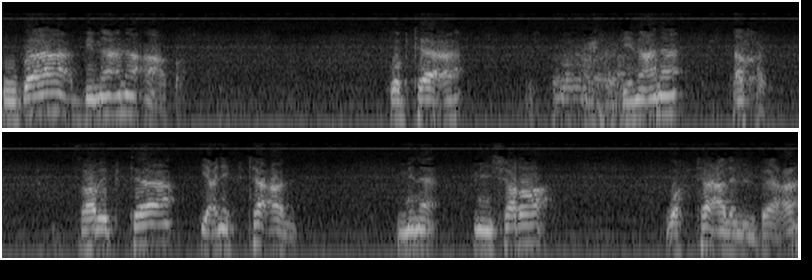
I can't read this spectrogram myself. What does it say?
وباع بمعنى أعطى. وابتاع بمعنى أخذ. صار ابتاع يعني افتعل من من شرى وافتعل من باع.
